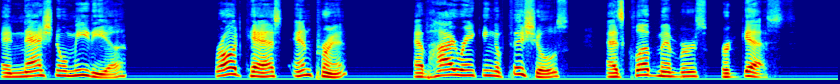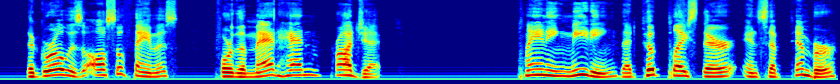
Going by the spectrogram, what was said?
and national media, broadcast and print, have high ranking officials as club members or guests. The Grove is also famous for the Manhattan Project planning meeting that took place there in September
